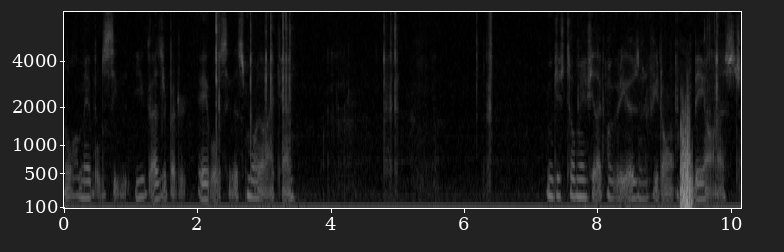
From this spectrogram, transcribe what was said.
Well, I'm able to see, that you guys are better able to see this more than I can. And just tell me if you like my videos and if you don't, be honest.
